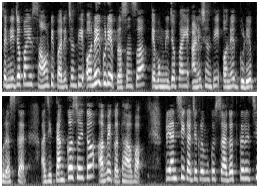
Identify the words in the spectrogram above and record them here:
ସେ ନିଜ ପାଇଁ ସାଉଁଟି ପାରିଛନ୍ତି ଅନେକ ଗୁଡ଼ିଏ ପ୍ରଶଂସା ଏବଂ ନିଜ ପାଇଁ ଆଣିଛନ୍ତି ଅନେକ ଗୁଡ଼ିଏ ପୁରସ୍କାର ଆଜି ତାଙ୍କ ସହିତ ଆମେ କଥା ହେବା ପ୍ରିୟାଂଶୀ କାର୍ଯ୍ୟକ୍ରମକୁ ସ୍ୱାଗତ କରୁଛି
